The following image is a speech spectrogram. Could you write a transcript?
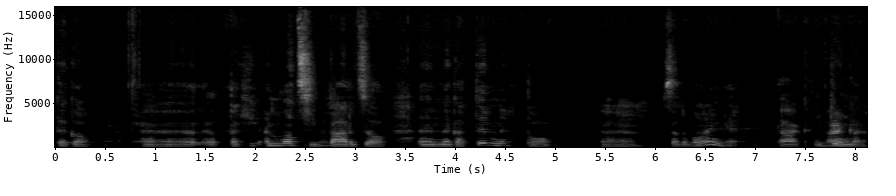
tego, e, od takich emocji Mhm. bardzo e, negatywnych po e, zadowolenie Tak, i tak. dumę.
